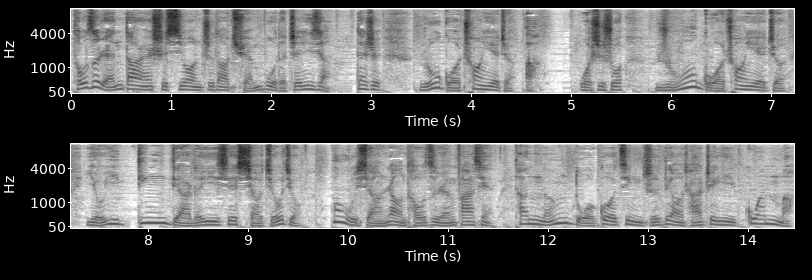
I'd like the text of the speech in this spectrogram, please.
投资人当然是希望知道全部的真相，但是如果创业者啊，我是说，如果创业者有一丁点儿的一些小九九，不想让投资人发现，他能躲过尽职调查这一关吗？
